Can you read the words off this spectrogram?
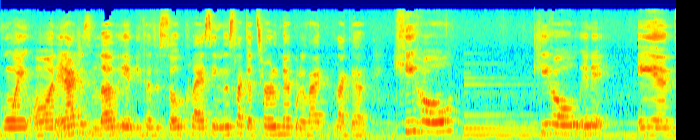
going on and I just love it because it's so classy and it's like a turtleneck with a like like a keyhole keyhole in it and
